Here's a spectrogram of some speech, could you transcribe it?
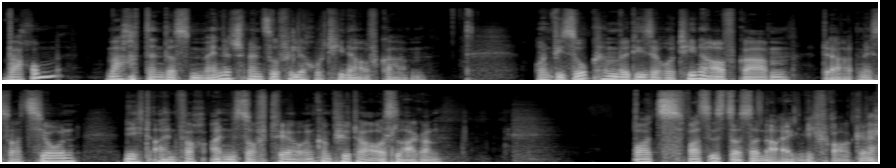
Warum macht denn das Management so viele Routineaufgaben? Und wieso können wir diese Routineaufgaben der Administration nicht einfach an Software und Computer auslagern? Bots, was ist das dann eigentlich, Frauke?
